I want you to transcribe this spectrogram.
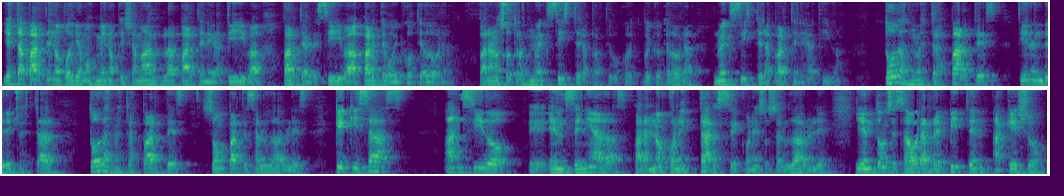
Y esta parte no podríamos menos que llamarla parte negativa, parte agresiva, parte boicoteadora. Para nosotros no existe la parte boicoteadora, no existe la parte negativa. Todas nuestras partes tienen derecho a estar, todas nuestras partes son partes saludables que quizás han sido eh, enseñadas para no conectarse con eso saludable y entonces ahora repiten aquello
